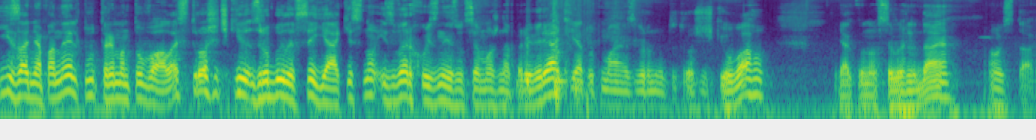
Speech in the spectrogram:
І задня панель тут ремонтувалась трошечки, зробили все якісно, і зверху і знизу це можна перевіряти. Я тут маю звернути трошечки увагу, як воно все виглядає. Ось так.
